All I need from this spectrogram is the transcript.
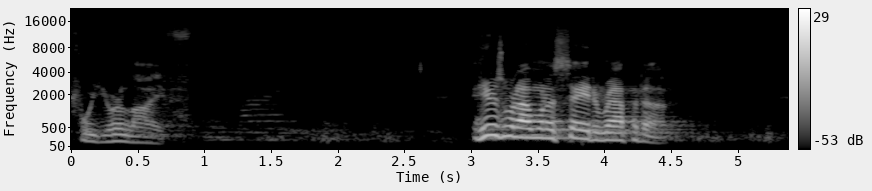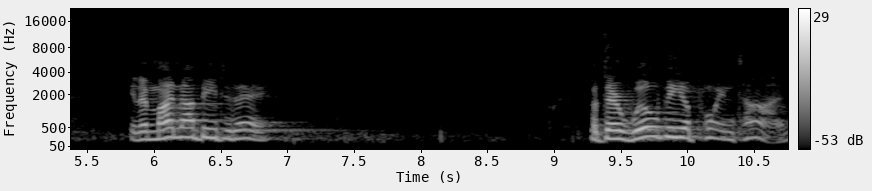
for your life. And here's what I want to say to wrap it up. And it might not be today, but there will be a point in time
